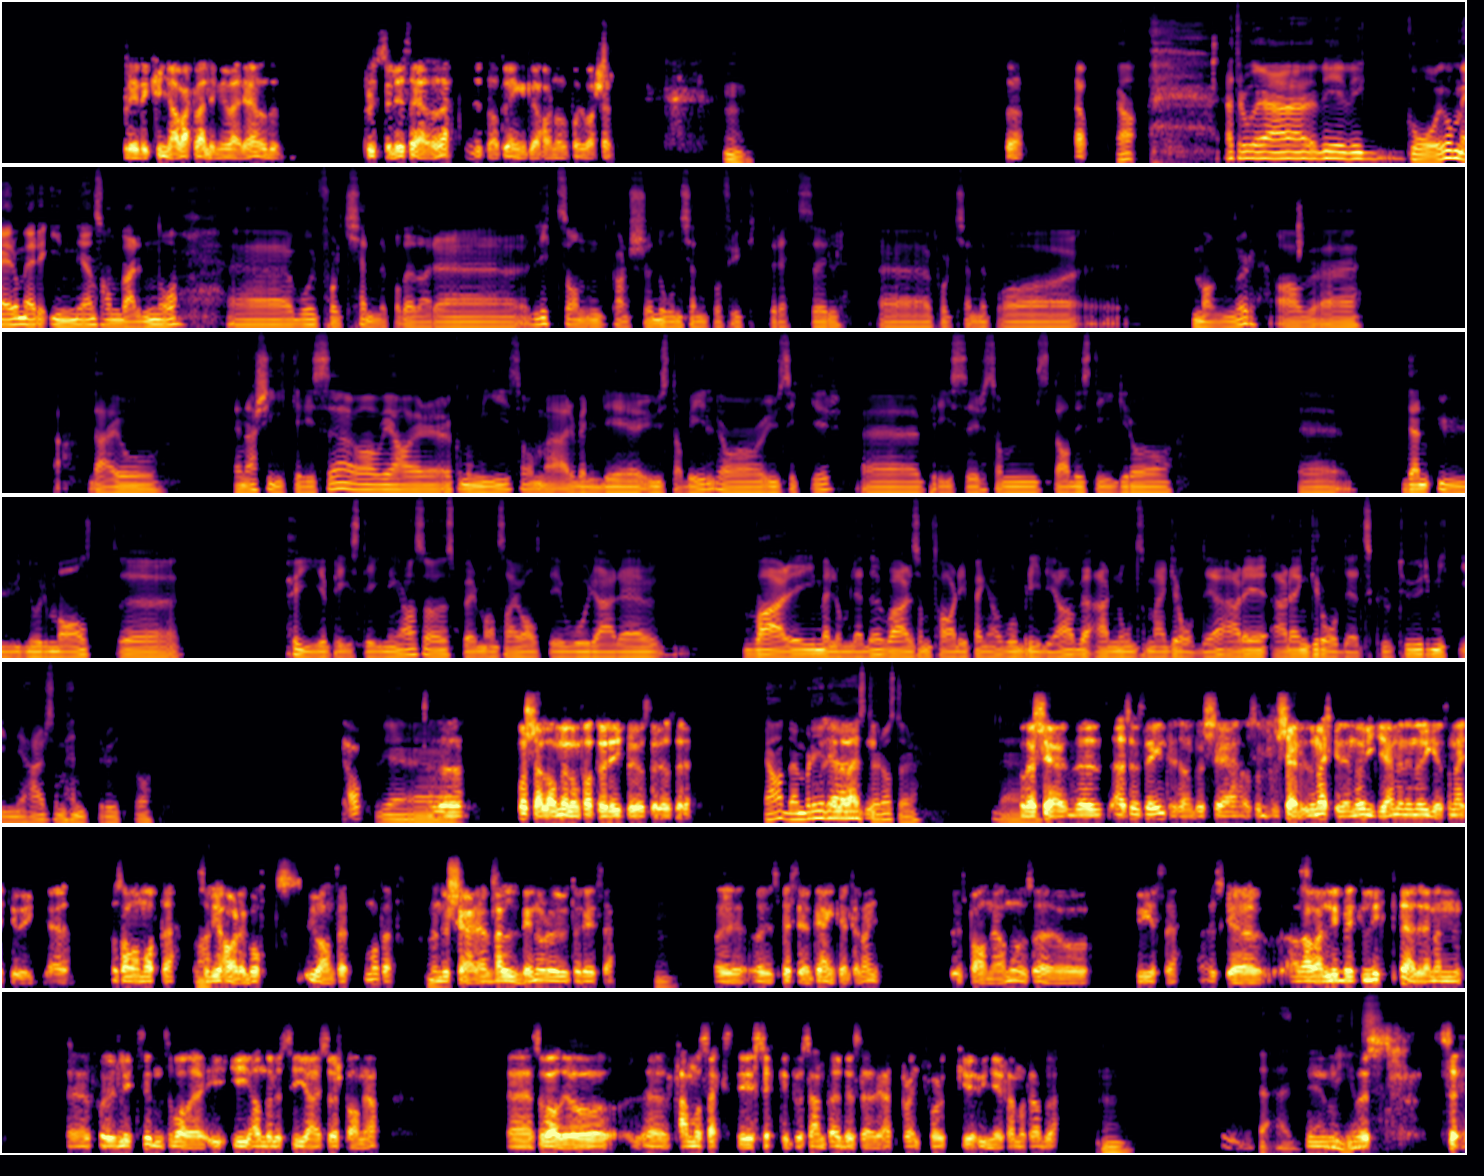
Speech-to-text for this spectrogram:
Fordi det kunne ha vært veldig mye verre. og det, Plutselig så er det det, uten at du egentlig har noen forvarsel. Mm. Så, ja. Ja. Jeg tror jeg, vi, vi går jo mer og mer inn i en sånn verden nå, eh, hvor folk kjenner på det derre Litt sånn kanskje noen kjenner på frykt, redsel. Eh, folk kjenner på eh, mangel av eh, Ja, det er jo energikrise, og vi har økonomi som er veldig ustabil og usikker. Eh, priser som stadig stiger, og eh, den unormalt eh, høye prisstigninga, så spør man seg jo alltid hvor er det Hva er det i mellomleddet? Hva er det som tar de penga? Hvor blir de av? Er det noen som er grådige? Er det, er det en grådighetskultur midt inni her som henter ut og Ja. Er- det, forskjellene mellom fattig og rik blir jo større og større. ja, den blir eh, større og større. Det, Og det skjer, det, jeg synes det er interessant å se. Altså, du, ser, du merker det i Norge, men i Norge så merker du ikke på samme måte. Altså, Nei. vi har det godt uansett, på en måte. men du ser det veldig når du er ute og reiser. Mm. Og, og spesielt i enkelte land. I Spania nå så er det jo krise. Jeg husker, Det har vel blitt litt bedre, men Eh, For litt siden så var det i, i Andalusia i Sør-Spania. Eh, Så var det jo eh, 65-70% arbeidsledighet blant folk under 35. Mm. Det er, det er Mm, mye, altså.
